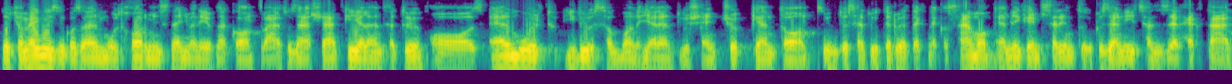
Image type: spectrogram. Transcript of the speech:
hogyha megnézzük az elmúlt 30-40 évnek a változását, kijelenthető az elmúlt időszakban jelentősen csökkent az öntözhető területeknek a száma. Emlékeim szerint közel 400 ezer hektár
